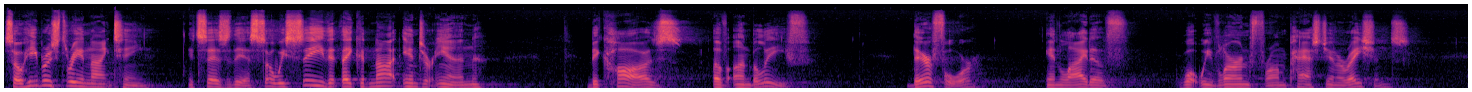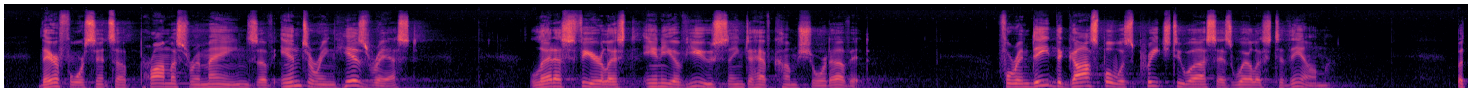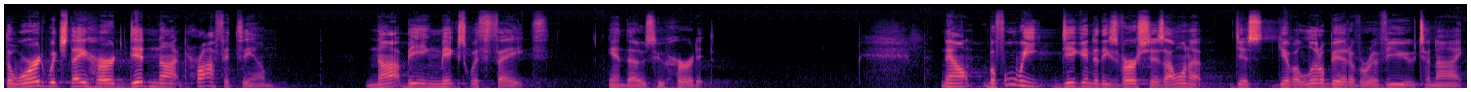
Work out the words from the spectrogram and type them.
So, Hebrews 3 and 19, it says this So we see that they could not enter in because of unbelief. Therefore, in light of what we've learned from past generations, therefore, since a promise remains of entering his rest, let us fear lest any of you seem to have come short of it. For indeed the gospel was preached to us as well as to them, but the word which they heard did not profit them, not being mixed with faith in those who heard it. Now, before we dig into these verses, I want to just give a little bit of a review tonight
